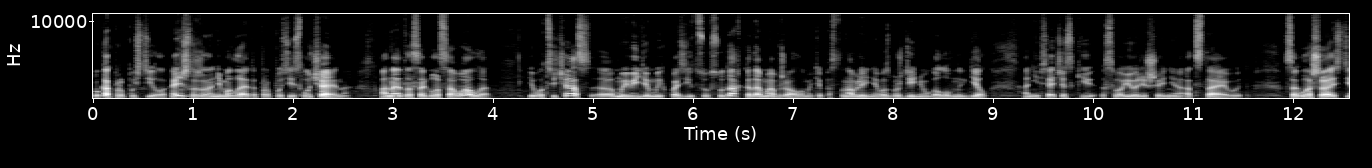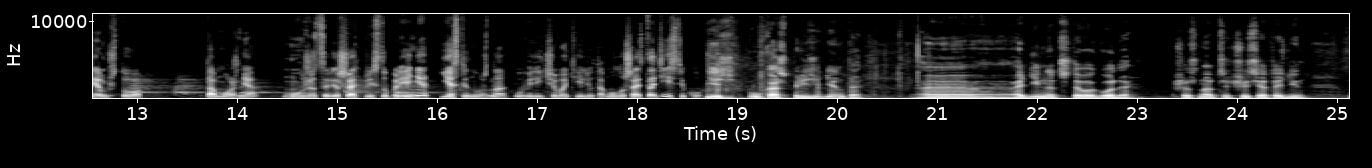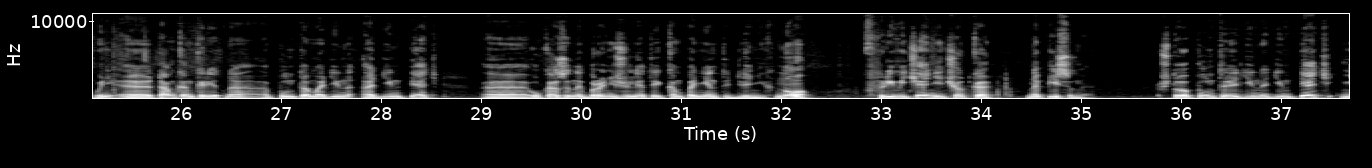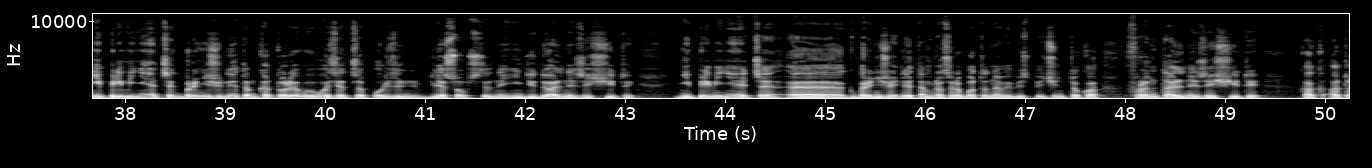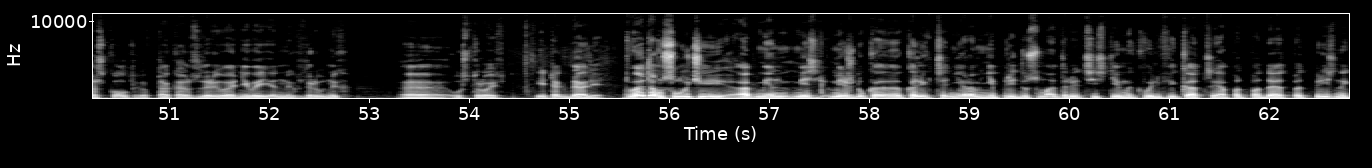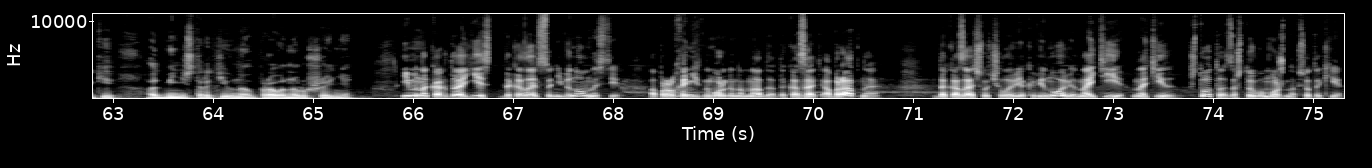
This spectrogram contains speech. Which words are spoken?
Ну как пропустила? Конечно же, она не могла это пропустить случайно. Она это согласовала. И вот сейчас э, мы видим их позицию в судах, когда мы обжалуем эти постановления о возбуждении уголовных дел. Они всячески свое решение отстаивают, соглашаясь с тем, что таможня может совершать преступления, если нужно увеличивать или там, улучшать статистику. Есть указ президента 2011 э, года, 1661. Э, там конкретно пунктом 1.1.5 э, указаны бронежилеты и компоненты для них. Но в примечании четко написано, что пункты 1.1.5 не применяются к бронежилетам, которые вывозятся пользованием для собственной индивидуальной защиты, не применяется э, к бронежилетам, разработанным в обеспечении только фронтальной защиты, как от осколков, так и от взрыва невоенных взрывных э, устройств и так далее. В этом случае обмен между коллекционером не предусматривает системы квалификации, а подпадает под признаки административного правонарушения. Именно когда есть доказательства невиновности, а правоохранительным органам надо доказать обратное, доказать, что человек виновен, найти, найти что-то, за что его можно все-таки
